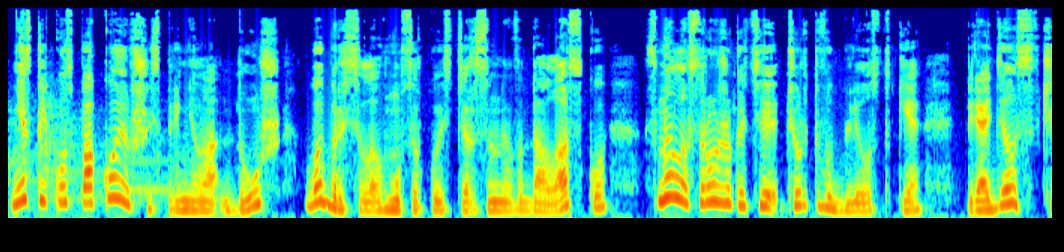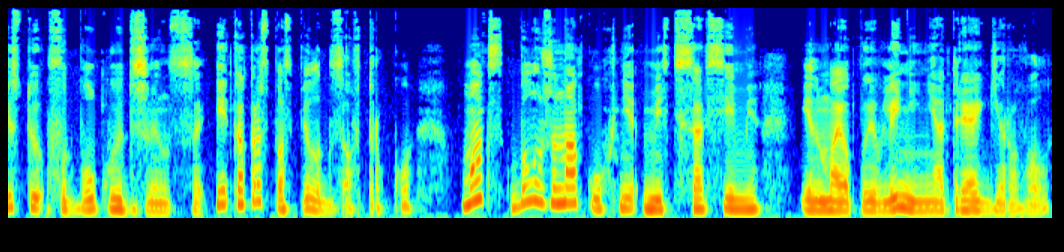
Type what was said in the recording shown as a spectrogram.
Несколько успокоившись, приняла душ, выбросила в мусорку истерзанную водолазку, смыла с рожек эти чертовы блестки, переоделась в чистую футболку и джинсы и как раз поспела к завтраку. Макс был уже на кухне вместе со всеми и на мое появление не отреагировал.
